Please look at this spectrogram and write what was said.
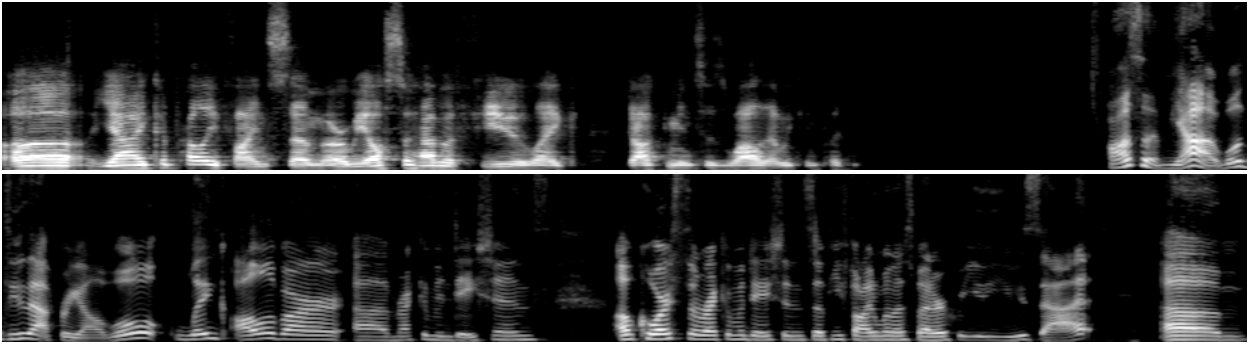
Uh, yeah, I could probably find some. Or we also have a few like documents as well that we can put Awesome. Yeah, we'll do that for y'all. We'll link all of our um, recommendations. Of course, the recommendations. So if you find one that's better for you, use that. Um,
